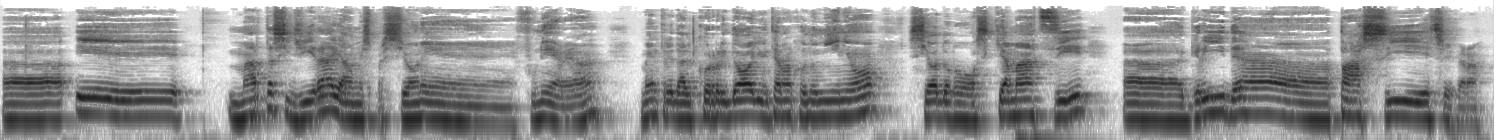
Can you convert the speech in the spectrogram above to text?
eh, e Marta si gira e ha un'espressione funerea, mentre dal corridoio interno al condominio si odono schiamazzi, eh, grida, passi, eccetera.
